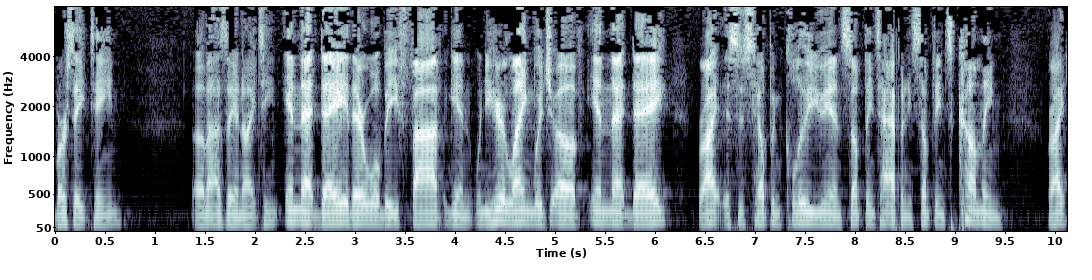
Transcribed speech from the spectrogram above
Verse 18 of Isaiah 19. In that day there will be five, again, when you hear language of in that day, right, this is helping clue you in. Something's happening. Something's coming, right?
